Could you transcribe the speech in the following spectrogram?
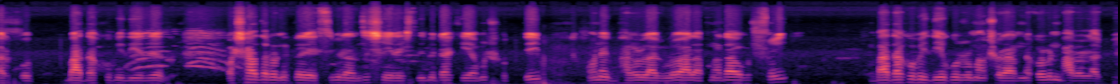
আর বাঁধাকপি দিয়ে যে অসাধারণ একটা রেসিপি রাঁধছে, সেই রেসিপিটা কি আমার সত্যিই অনেক ভালো লাগল। আর আপনারা অবশ্যই বাঁধাকপি দিয়ে গরুর মাংস রান্না করবেন ভালো লাগবে।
